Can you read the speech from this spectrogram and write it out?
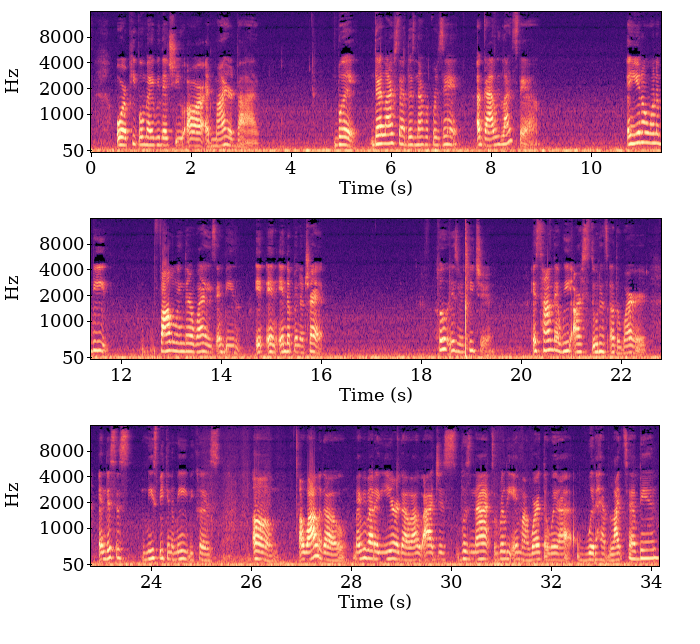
or people maybe that you are admired by, but their lifestyle does not represent a godly lifestyle. And you don't want to be following their ways and be it, and end up in a trap. Who is your teacher? It's time that we are students of the word. And this is me speaking to me because um a while ago, maybe about a year ago, I, I just was not really in my word the way I would have liked to have been.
